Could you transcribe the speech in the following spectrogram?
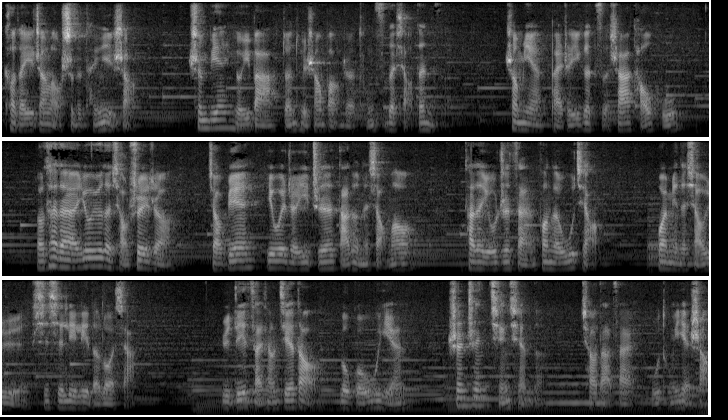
靠在一张老式的藤椅上，身边有一把短腿上绑着铜丝的小凳子，上面摆着一个紫砂陶壶，老太太悠悠的小睡着，脚边依偎着一只打盹的小猫，他的油纸伞放在屋角。外面的小雨淅淅沥沥地落下，雨滴洒向街道，路过屋檐，深深浅浅地敲打在梧桐叶上。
